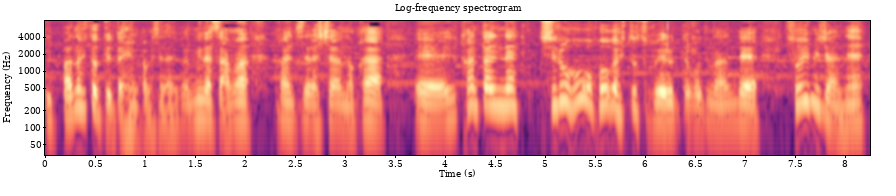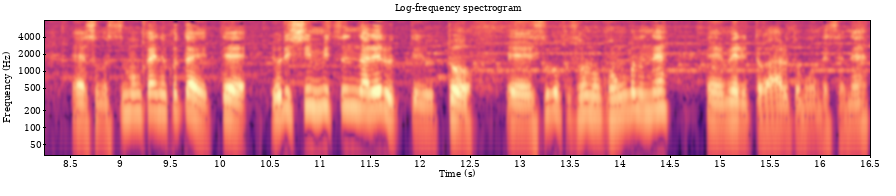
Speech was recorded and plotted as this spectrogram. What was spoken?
一般の人って言ったら変かもしれないけど皆さんは感じてらっしゃるのか、えー、簡単にね知る方法が一つ増えるってことなんでそういう意味じゃね、えー、その質問会に答えてより親密になれるっていうと、えー、すごくその今後のね、えメリットがあると思うんですよね。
